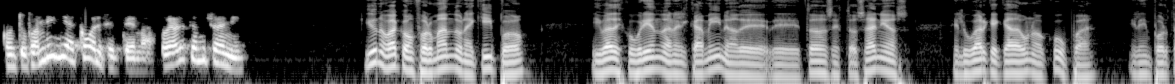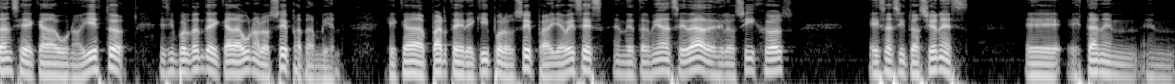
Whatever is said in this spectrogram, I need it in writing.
¿Con tu familia? ¿Cuál es el tema? Porque hablaste mucho de mí. Y uno va conformando un equipo y va descubriendo en el camino de, de todos estos años el lugar que cada uno ocupa y la importancia de cada uno. Y esto es importante que cada uno lo sepa también, que cada parte del equipo lo sepa. Y a veces en determinadas edades de los hijos, esas situaciones eh, están en,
